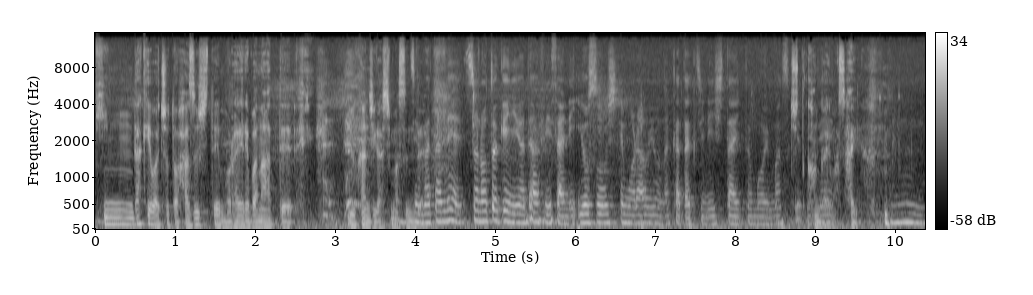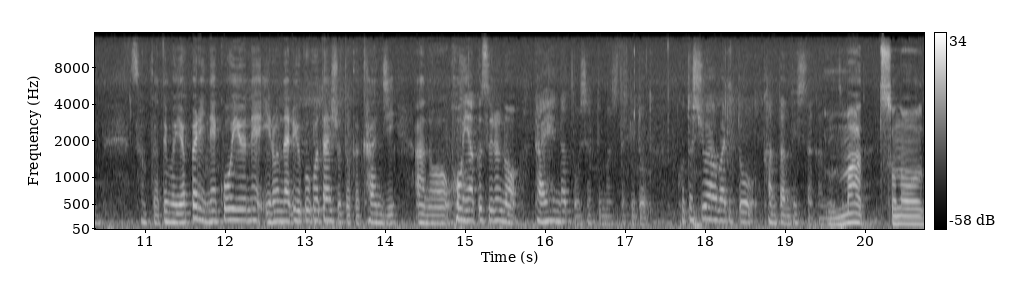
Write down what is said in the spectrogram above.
金だけはちょっと外してもらえればなっていう感じがしますんで。またねその時にはダーフィーさんに予想してもらうような形にしたいと思いますけど、ね、ちょっと考えます。はい、うんそうか。でもやっぱりねこういうねいろんな流行語大賞とか漢字あの翻訳するの大変だとおっしゃってましたけど今年は割と簡単でしたかね？まあその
